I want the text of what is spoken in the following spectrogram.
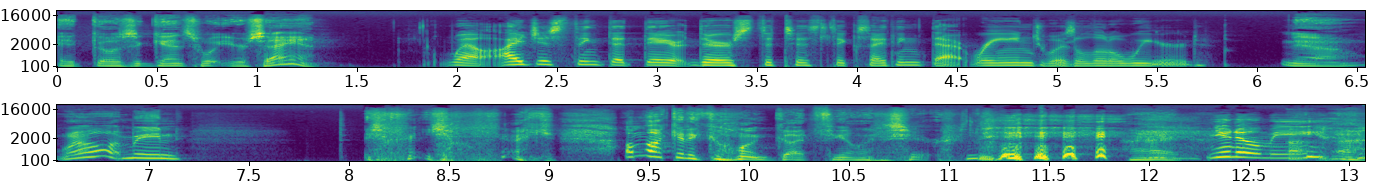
it goes against what you're saying. Well, I just think that their their statistics. I think that range was a little weird. Yeah. Well, I mean, I'm not going to go on gut feelings here. Right. You know me. Uh,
